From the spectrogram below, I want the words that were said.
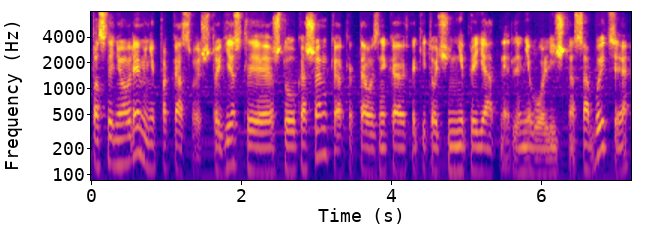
последнего времени показывает, что если что Лукашенко, когда возникают какие-то очень неприятные для него лично события,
